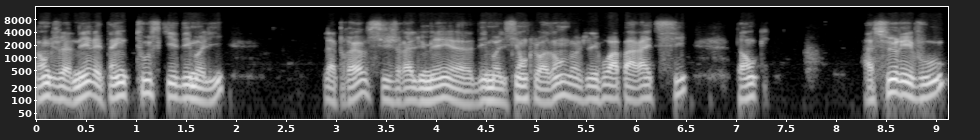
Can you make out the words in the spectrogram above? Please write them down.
Donc, je vais venir éteindre tout ce qui est démoli. La preuve, si je rallumais euh, démolition cloison, je les vois apparaître ici. Donc, assurez-vous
